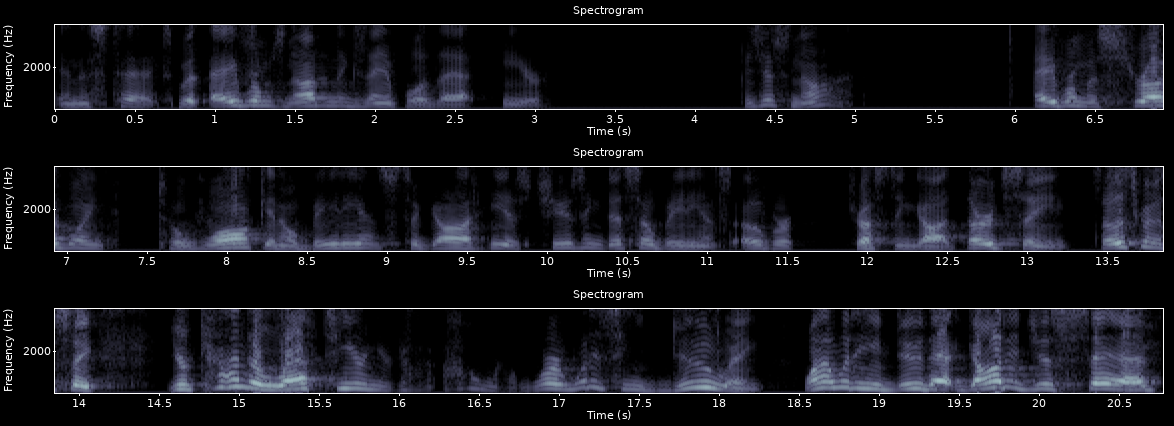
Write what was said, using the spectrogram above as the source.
in this text. But Abram's not an example of that here. He's just not. Abram is struggling to walk in obedience to God. He is choosing disobedience over trusting God. Third scene. So let's going to see. You're kind of left here and you're going, oh my word, what is he doing? Why would he do that? God had just said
